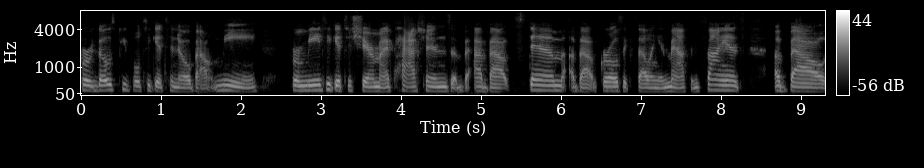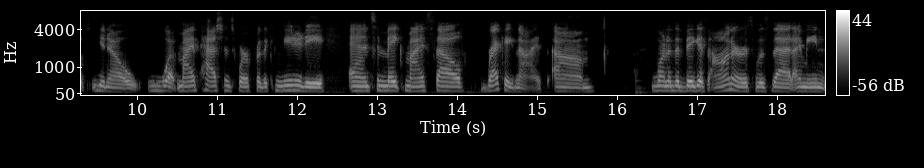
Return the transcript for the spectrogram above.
for those people to get to know about me, for me to get to share my passions ab- about STEM, about girls excelling in math and science, about you know what my passions were for the community, and to make myself recognized. Um, one of the biggest honors was that I mean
